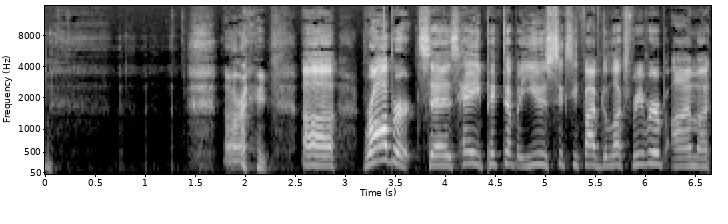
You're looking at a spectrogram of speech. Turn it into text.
All right. Uh, Robert says, "Hey, picked up a used 65 Deluxe Reverb. I'm a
